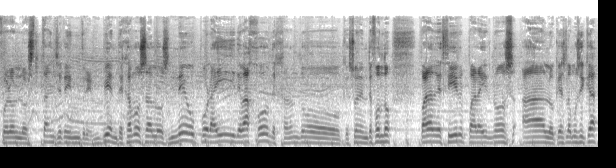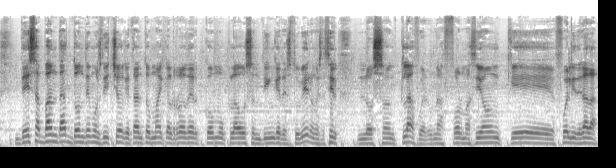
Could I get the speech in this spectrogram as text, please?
fueron los Tangerine Dream. Bien, dejamos a los Neo por ahí debajo, dejando que suenen de fondo, para decir, para irnos a lo que es la música de esa banda donde hemos dicho que tanto Michael Roder como Klaus Dinger estuvieron, es decir, los Kraftwerk, una formación que fue liderada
